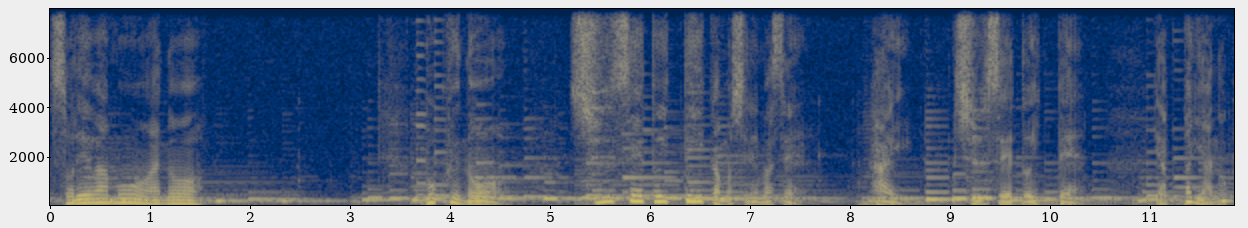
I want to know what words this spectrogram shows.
それはもうあの僕の習性と言っていいかもしれません。はい。習性と言って。やっぱりあの考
